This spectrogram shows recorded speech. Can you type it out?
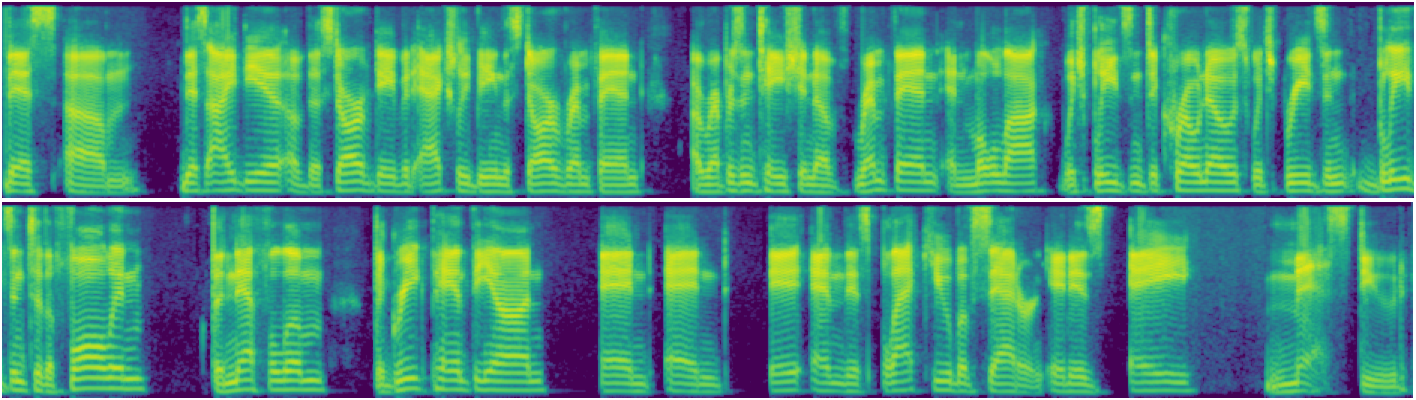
this um this idea of the Star of David actually being the Star of Remphan, a representation of Remphan and Moloch, which bleeds into Kronos, which bleeds in, bleeds into the Fallen, the Nephilim, the Greek pantheon, and and it, and this black cube of Saturn. It is a mess, dude.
